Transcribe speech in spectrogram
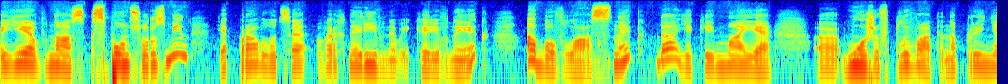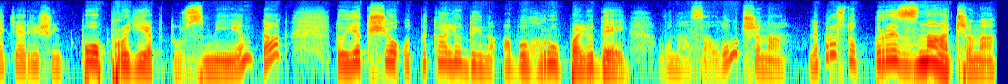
є в нас спонсор змін, як правило, це верхнерівневий керівник або власник, да, який має, е, може впливати на прийняття рішень по проєкту змін, так, то якщо от така людина або група людей вона залучена, не просто призначена,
